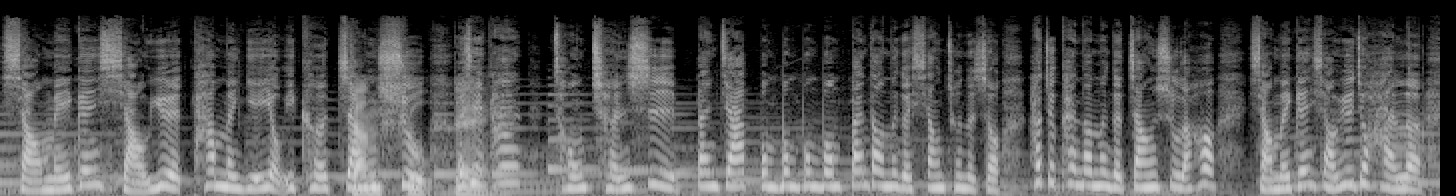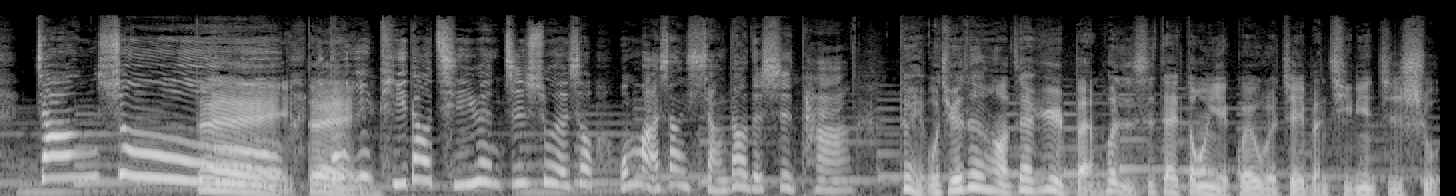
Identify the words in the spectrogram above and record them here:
小梅跟小月他们也有一棵樟樟树而且他从城市搬家，嘣嘣嘣嘣搬到那个乡村的时候，他就看到那个樟树，然后小梅跟小月就喊了樟树。对对你刚一提到祈愿之树的时候，我马上想到的是他。对，我觉得哈、在日本或者是在东野圭吾的这一本《奇念之术》，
